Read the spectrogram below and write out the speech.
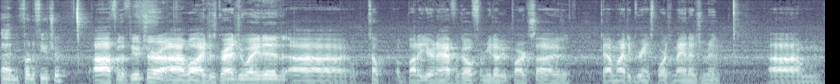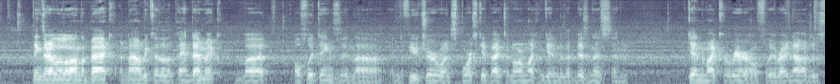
And for the future? Uh, for the future, uh, well, I just graduated uh, a couple, about a year and a half ago from UW Parkside. Got my degree in sports management. Um, things are a little on the back now because of the pandemic, but hopefully things in the in the future when sports get back to normal, I can get into the business and get into my career. Hopefully, right now, just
